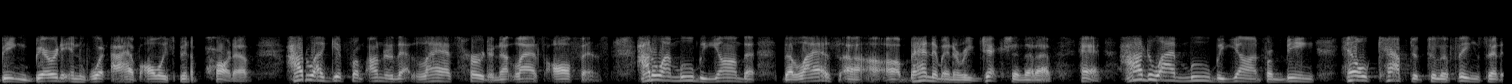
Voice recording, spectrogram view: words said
being buried in what I have always been a part of? How do I get from under that last hurt and that last offense? How do I move beyond the the last uh, uh abandonment and rejection that I've had? How do I move beyond from being held captive to the things that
